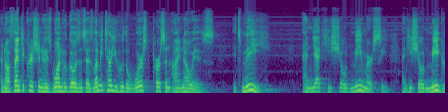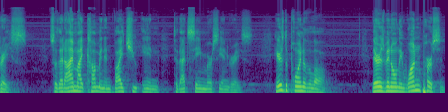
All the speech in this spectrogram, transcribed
An authentic Christian who's one who goes and says, Let me tell you who the worst person I know is. It's me. And yet he showed me mercy and he showed me grace so that I might come and invite you in to that same mercy and grace. Here's the point of the law there has been only one person,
